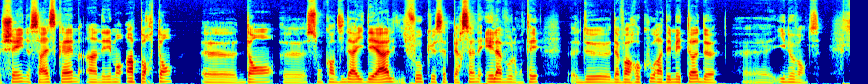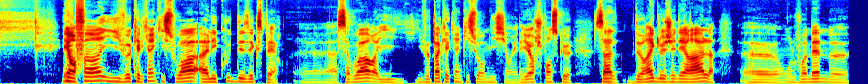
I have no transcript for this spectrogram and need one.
Shane, ça reste quand même un élément important euh, dans euh, son candidat idéal, il faut que cette personne ait la volonté euh, d'avoir recours à des méthodes innovantes. Et enfin, il veut quelqu'un qui soit à l'écoute des experts. à savoir, il ne veut pas quelqu'un qui soit omniscient. Et d'ailleurs, je pense que ça, de règle générale, on le voit même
